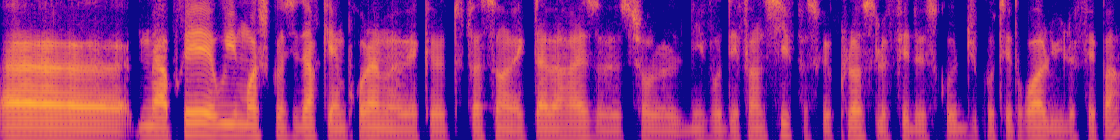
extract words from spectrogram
Euh, mais après, oui, moi je considère qu'il y a un problème avec, de toute façon, avec Tavares sur le niveau défensif parce que Klaus le fait de ce, du côté droit, lui, il le fait pas.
